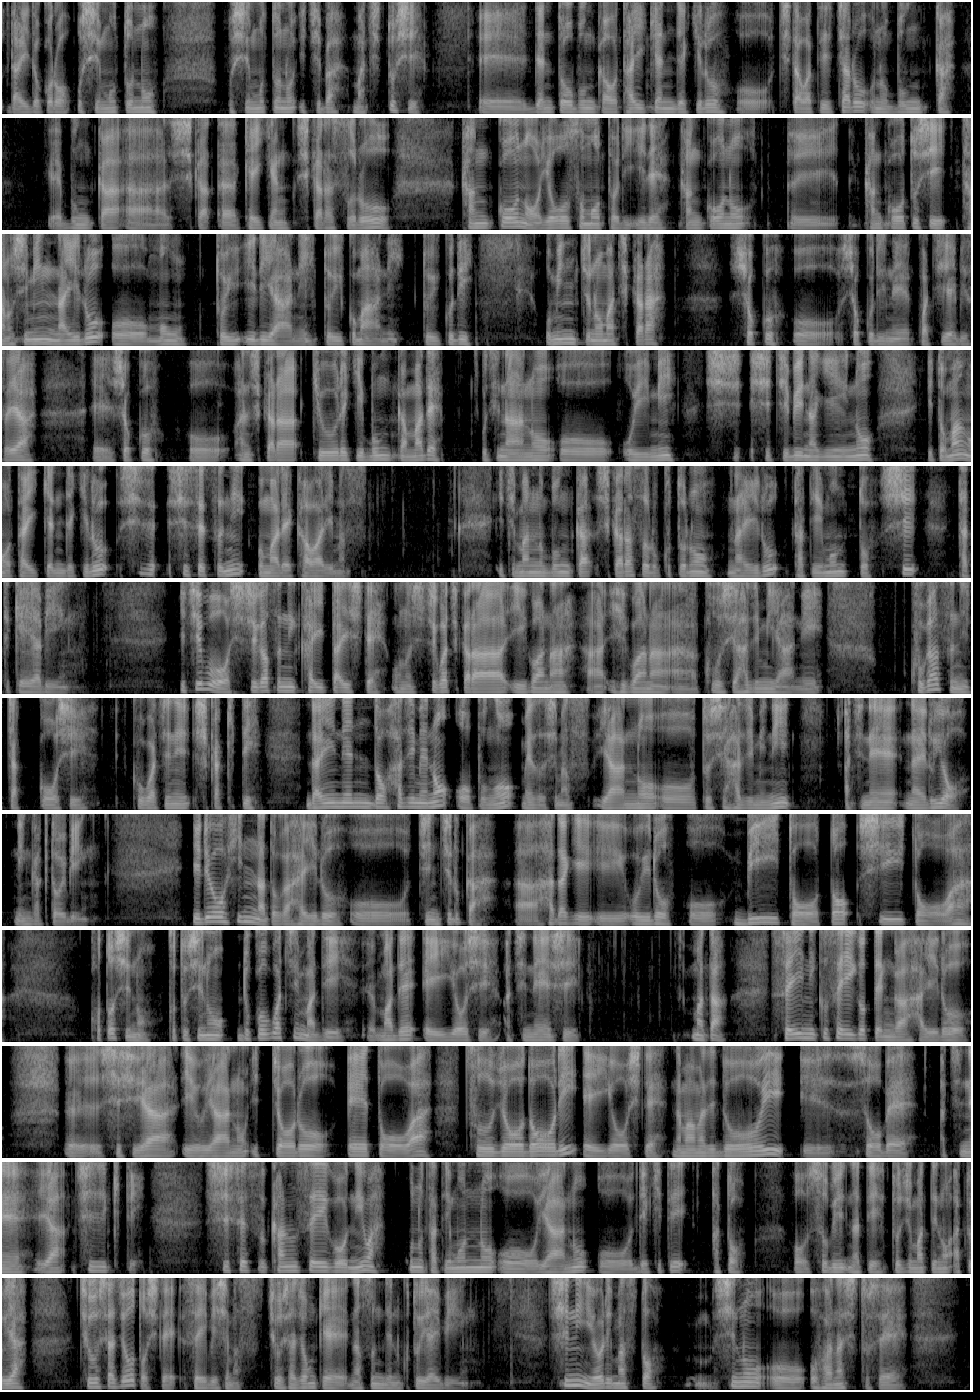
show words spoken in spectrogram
台所牛本の牛本の市場町都市、えー、伝統文化を体験できるチタワティチャルの文化文化しか経験しからする観光の要素も取り入れ観光の、えー、観光都市楽しみにないるもんというエリアにというくまにというくり海んちの町から食食理ねこちえびさや、えー、食安市から旧暦文化までうちなのお意味七尾なぎの糸満を体験できる施設に生まれ変わります。一万の文化しからすることのないる建物とし建けやびん。一部を7月に解体してこの7月からイグアナイグアナ空し始めやに9月に着工し9月に仕掛けて来年度初めのオープンを目指します。やんの年初めにあちねなえるよう人学といびん。医療品などが入るチンチルカ肌着ウイル B 棟と C 棟は今年の今年の6月までまで営業しあちねえしまた精肉制御店が入る獅子やゆやの一丁ル A 棟は通常通り営業して生までどい総米あちねや地域で施設完成後にはこの建物のやのできてあとすびなて閉じまっての後や駐車場として整備します。駐車場系なすんでぬくとやいびん。市によりますと市のお話として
